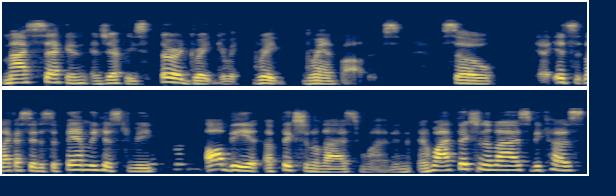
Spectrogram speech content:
My second and Jeffery's third great great, great grandfathers. So it's like I said, it's a family history, albeit a fictionalized one. And, and why fictionalized? Because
